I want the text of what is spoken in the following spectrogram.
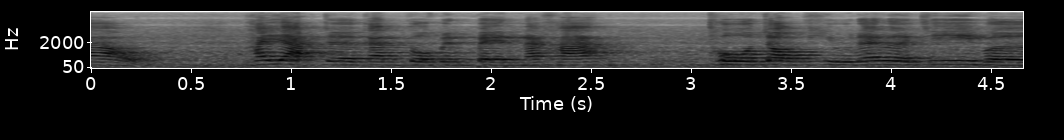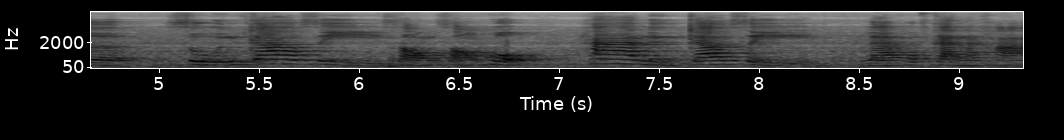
199 ถ้าอยากเจอกันตัวเป็นๆนะคะ โทรจองคิวได้เลยที่เบอร์ 0942265194 แล้วพบกันนะคะ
